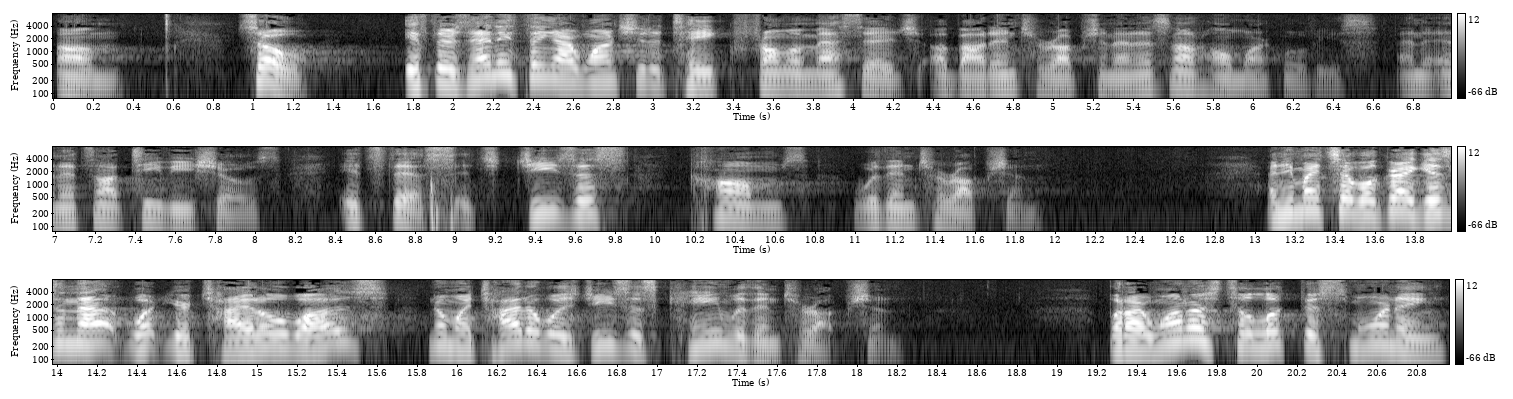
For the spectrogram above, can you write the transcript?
Um, so if there's anything I want you to take from a message about interruption, and it's not Hallmark movies, and, and it's not TV shows, it's this it's Jesus comes with interruption. And you might say, well, Greg, isn't that what your title was? No, my title was Jesus came with interruption. But I want us to look this morning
